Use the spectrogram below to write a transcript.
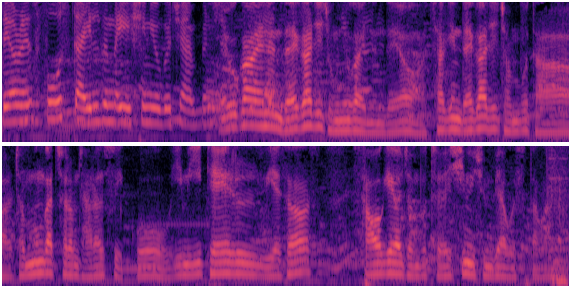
There is four styles in the Asian Yoga Championship. 요가에는 네 가지 종류가 있는데요. 자긴 네 가지 전부 다 전문가처럼 잘할 수 있고 이미 이 대회를 위해서 4, 5개월 전부터 열심히 준비하고 있었다고 합니다.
